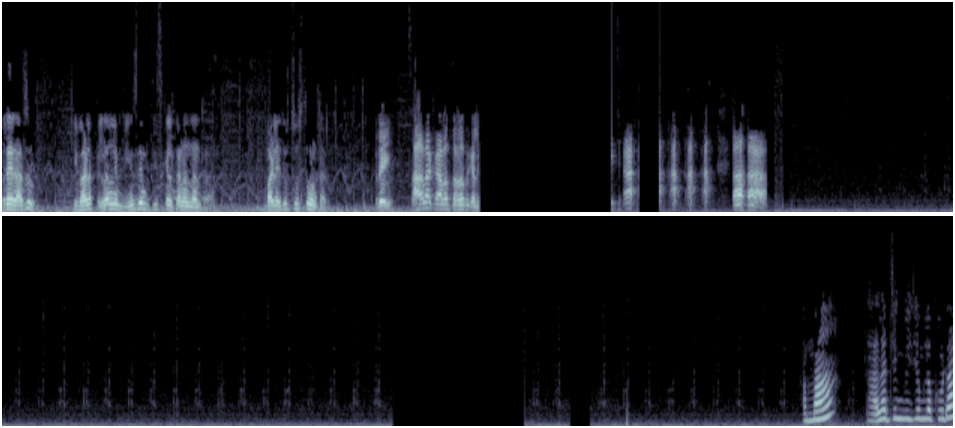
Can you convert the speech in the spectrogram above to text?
రే రాజు ఇవాళ పిల్లల్ని మ్యూజియం తీసుకెళ్తానన్నాను రా. వాళ్ళు ఎదురు చూస్తూ ఉంటారు. రే చాలా కాలం తర్వాత కలిసి అమ్మా సాలార్జింగ్ మ్యూజియంలో కూడా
